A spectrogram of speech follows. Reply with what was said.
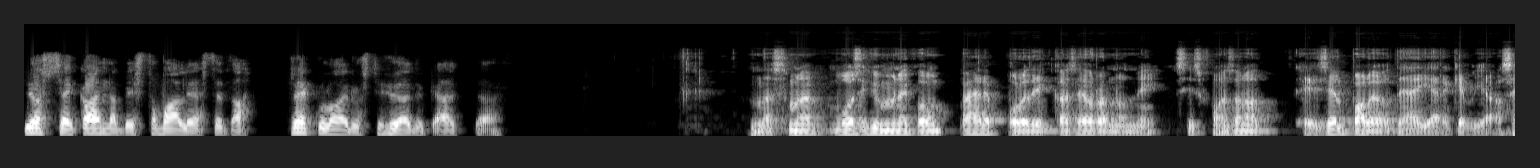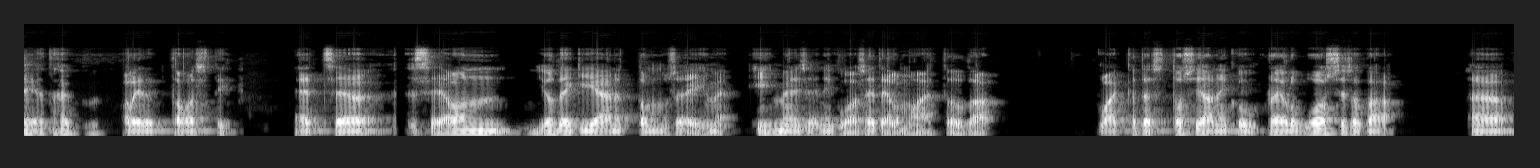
jos ei kannabista valjasteta reguloidusti hyötykäyttöön. No tässä vuosikymmenen, kun on päihdepolitiikkaa seurannut, niin siis voin sanoa, että ei siellä paljon tehdä järkeviä asioita valitettavasti. Et se, se on jotenkin jäänyt tuommoiseen ihme, ihmeelliseen niin kuin asetelmaan, että tota, vaikka tässä tosiaan niin kuin reilu vuosisata, ää,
